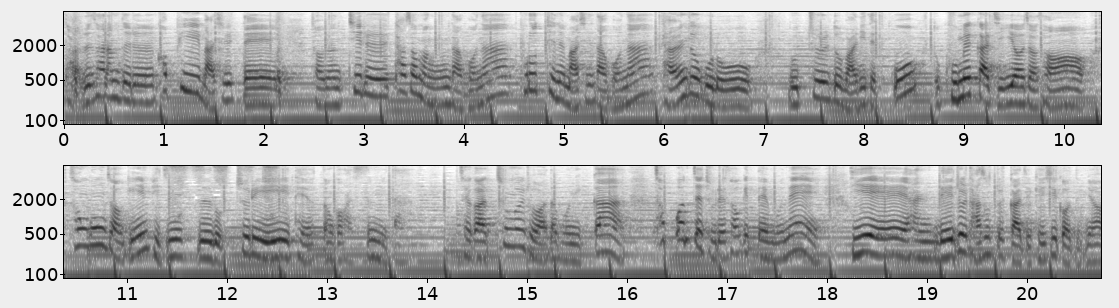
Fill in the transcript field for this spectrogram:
다른 사람들은 커피 마실 때 저는 티를 타서 먹는다거나 프로틴을 마신다거나 자연적으로 노출도 많이 됐고 또 구매까지 이어져서 성공적인 비즈니스 노출이 되었던 것 같습니다. 제가 춤을 좋아하다 보니까 첫 번째 줄에 서기 때문에 뒤에 한 네 줄, 다섯 줄까지 계시거든요.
